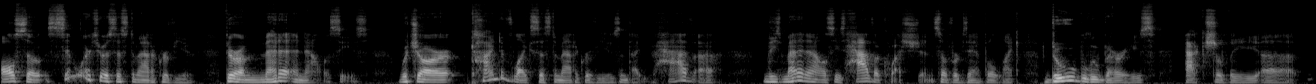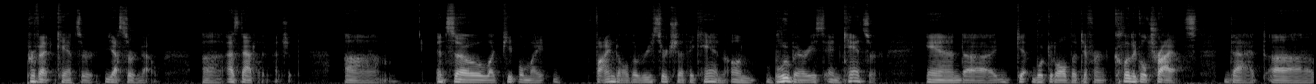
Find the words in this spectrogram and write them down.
also similar to a systematic review there are meta analyses which are kind of like systematic reviews in that you have a these meta analyses have a question. So for example like do blueberries actually uh, prevent cancer, yes or no, uh, as Natalie mentioned. Um, and so, like, people might find all the research that they can on blueberries and cancer and uh, get look at all the different clinical trials that uh,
